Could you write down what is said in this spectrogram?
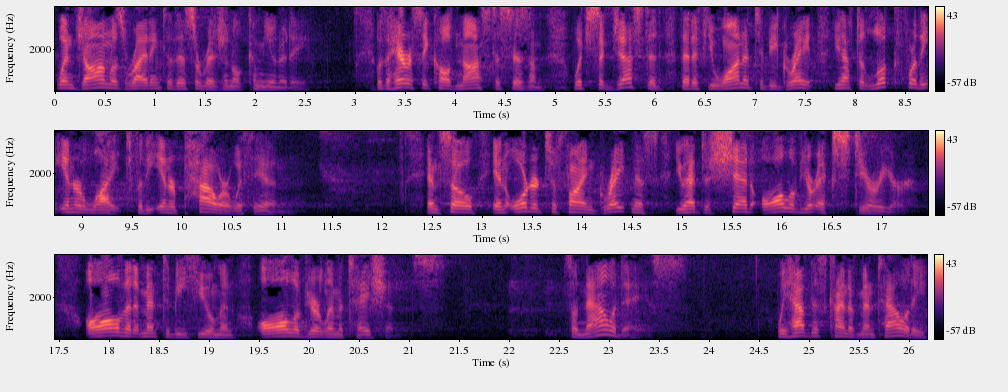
when John was writing to this original community. It was a heresy called Gnosticism, which suggested that if you wanted to be great, you have to look for the inner light, for the inner power within. And so, in order to find greatness, you had to shed all of your exterior, all that it meant to be human, all of your limitations. So nowadays, we have this kind of mentality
